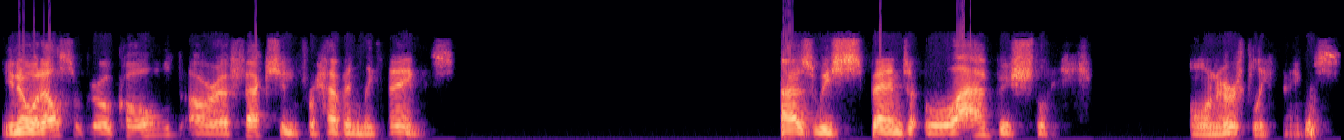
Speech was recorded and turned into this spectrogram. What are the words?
You know what else will grow cold? Our affection for heavenly things. As we spend lavishly on earthly things,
